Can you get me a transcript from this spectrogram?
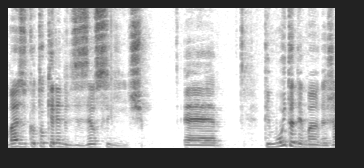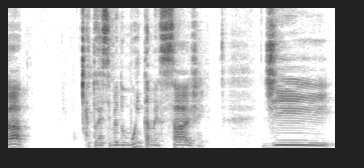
Mas o que eu estou querendo dizer é o seguinte: é, tem muita demanda já, eu estou recebendo muita mensagem de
